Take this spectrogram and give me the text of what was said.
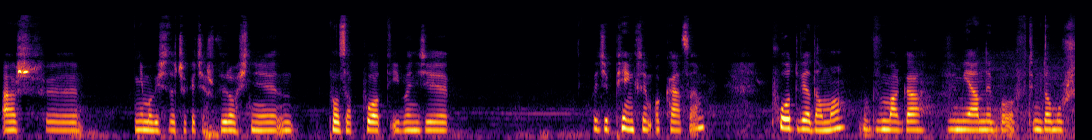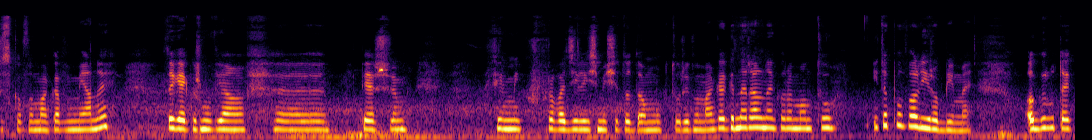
aż y, nie mogę się doczekać, aż wyrośnie poza płot i będzie, będzie pięknym okazem. Płot, wiadomo, wymaga wymiany, bo w tym domu wszystko wymaga wymiany. Tak jak już mówiłam w e, pierwszym filmiku, wprowadziliśmy się do domu, który wymaga generalnego remontu i to powoli robimy. Ogródek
